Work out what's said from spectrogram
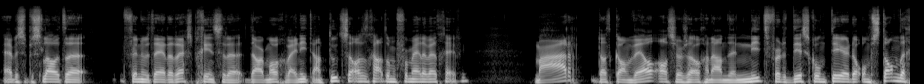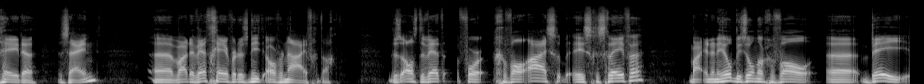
hebben ze besloten fundamentele rechtsbeginselen, daar mogen wij niet aan toetsen als het gaat om formele wetgeving. Maar dat kan wel als er zogenaamde niet verdisconteerde omstandigheden zijn, uh, waar de wetgever dus niet over na heeft gedacht. Dus als de wet voor geval A is, geschreven, maar in een heel bijzonder geval uh, B uh,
